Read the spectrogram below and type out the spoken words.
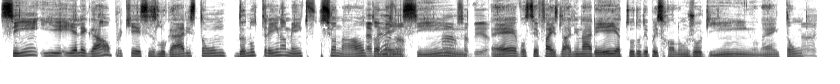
Sim, e, e, é legal porque esses lugares estão dando treinamento funcional é também, mesmo? sim. Ah, sabia. É, você faz lá ali na areia, tudo, depois rola um joguinho, né? Então, ah,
